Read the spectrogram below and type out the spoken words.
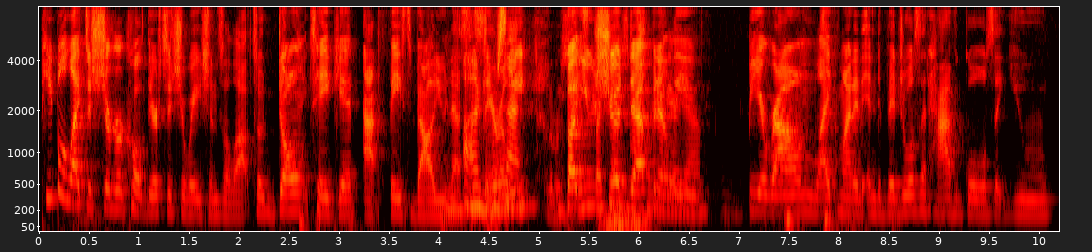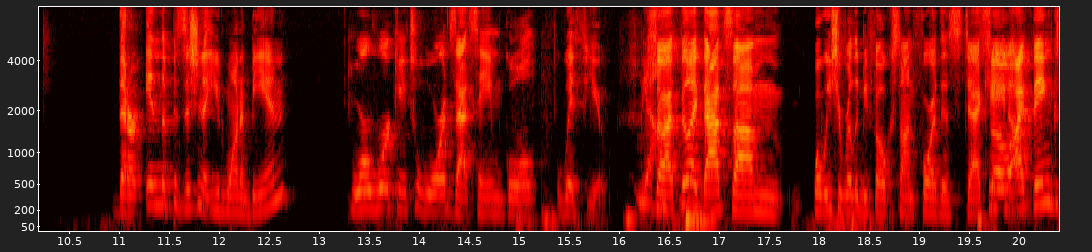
People like to sugarcoat their situations a lot, so don't take it at face value necessarily. 100%. But you Especially should definitely media, yeah. be around like-minded individuals that have goals that you that are in the position that you'd want to be in or working towards that same goal with you. Yeah. So I feel like that's um what we should really be focused on for this decade. So I think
